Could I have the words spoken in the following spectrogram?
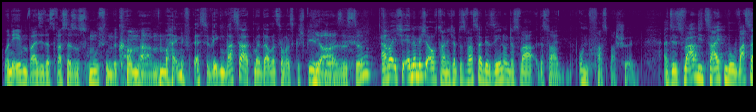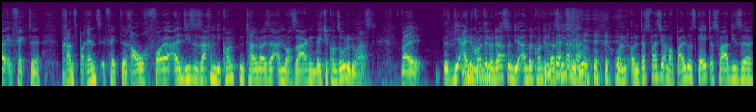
und eben, weil sie das Wasser so smooth hinbekommen haben. Meine Fresse, wegen Wasser hat man damals noch was gespielt. Ja, ne? siehst du? Aber ich erinnere mich auch dran. Ich habe das Wasser gesehen und das war, das war unfassbar schön. Also es waren die Zeiten, wo Wassereffekte, Transparenzeffekte, Rauch, Feuer, all diese Sachen, die konnten teilweise einem noch sagen, welche Konsole du hast. Weil die eine konnte nur das und die andere konnte das nicht so gut. Und, und das weiß ich auch noch. Baldur's Gate, das war diese,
